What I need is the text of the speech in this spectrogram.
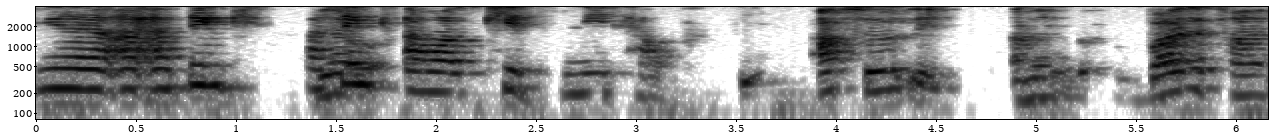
yeah, I, I think I Yeah. think our kids need help. Absolutely. I mean, by the time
